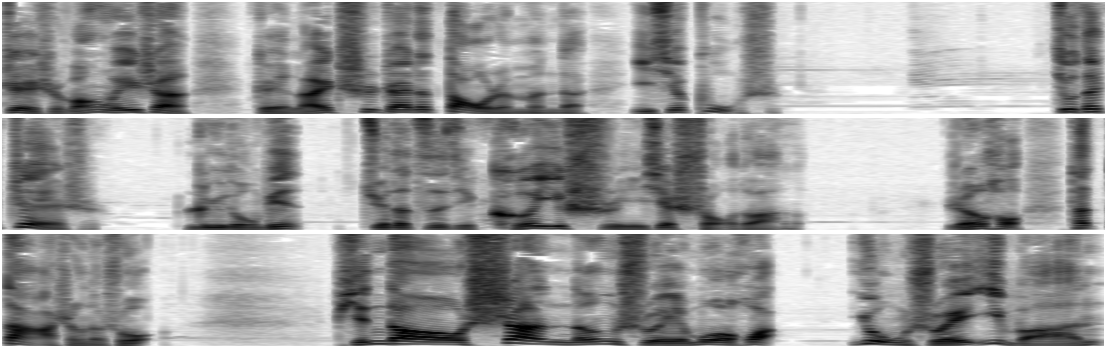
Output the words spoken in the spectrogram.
这是王维善给来吃斋的道人们的一些布施。就在这时，吕洞宾觉得自己可以使一些手段了，然后他大声地说：“贫道善能水墨画，用水一碗，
